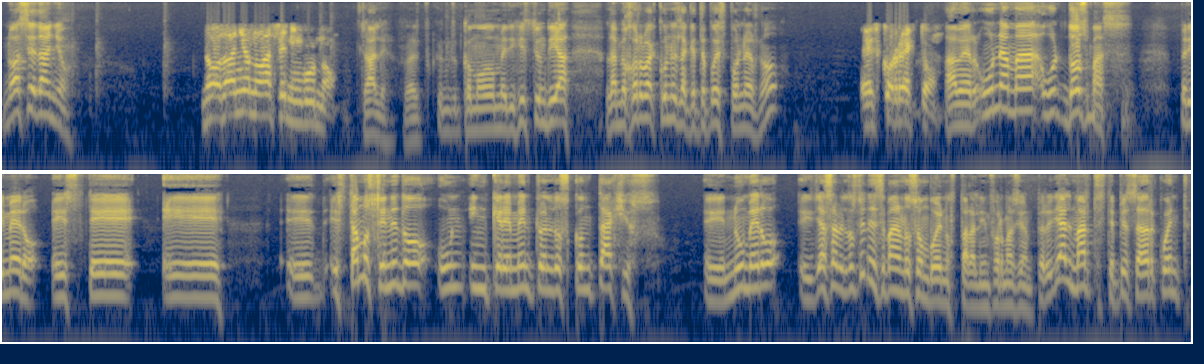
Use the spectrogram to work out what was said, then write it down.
No hace daño. No, daño no hace ninguno. Sale. Como me dijiste un día, la mejor vacuna es la que te puedes poner, ¿no? Es correcto. A ver, una más, dos más. Primero, este, eh, eh, estamos teniendo un incremento en los contagios. Eh, número, eh, ya sabes, los fines de semana no son buenos para la información, pero ya el martes te empiezas a dar cuenta.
